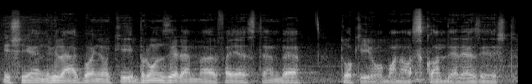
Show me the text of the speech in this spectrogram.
és ilyen világbajnoki bronzéremmel fejeztem be Tokióban a szkanderezést.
